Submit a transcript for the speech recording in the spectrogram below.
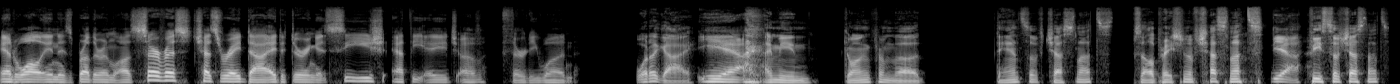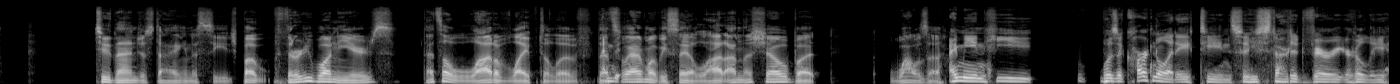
And while in his brother in law's service, Cesare died during a siege at the age of 31. What a guy! Yeah. I mean, going from the dance of chestnuts, celebration of chestnuts, Yeah. feast of chestnuts, to then just dying in a siege. But 31 years, that's a lot of life to live. That's why what we say a lot on the show, but wowza. I mean, he was a cardinal at 18, so he started very early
